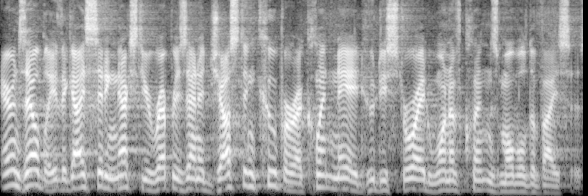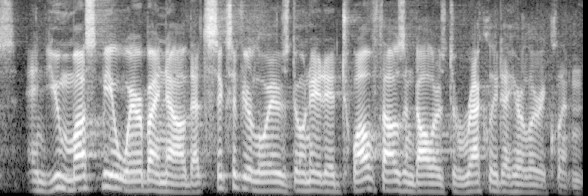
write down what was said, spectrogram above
Aaron Zebley, the guy sitting next to you, represented Justin Cooper, a Clinton aide who destroyed one of Clinton's mobile devices. And you must be aware by now that six of your lawyers donated $12,000 directly to Hillary Clinton.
